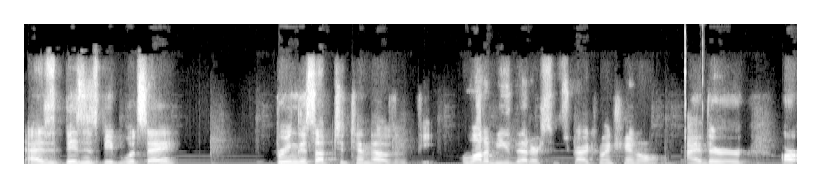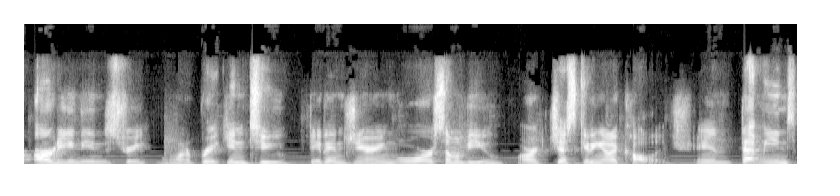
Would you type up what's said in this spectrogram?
as business people would say, bring this up to 10,000 feet. A lot of you that are subscribed to my channel either are already in the industry want to break into data engineering, or some of you are just getting out of college. And that means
